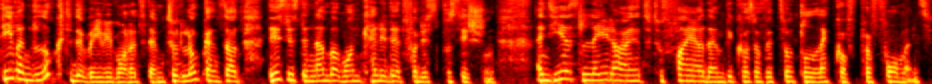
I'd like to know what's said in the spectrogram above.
They even looked the way we wanted them to look and thought, this is the number one candidate for this position. And years later, I had to fire them because of a total lack of performance.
